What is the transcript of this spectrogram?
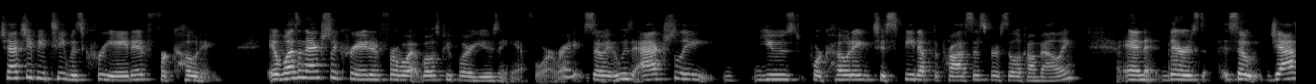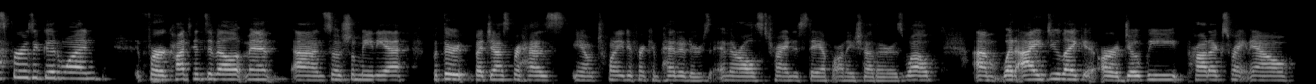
ChatGPT was created for coding it wasn't actually created for what most people are using it for, right? So it was actually used for coding to speed up the process for Silicon Valley. And there's so Jasper is a good one for content development on social media, but there but Jasper has you know 20 different competitors and they're all trying to stay up on each other as well. Um, what I do like are Adobe products right now.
